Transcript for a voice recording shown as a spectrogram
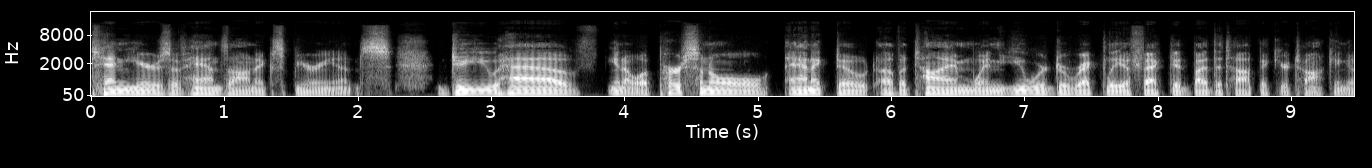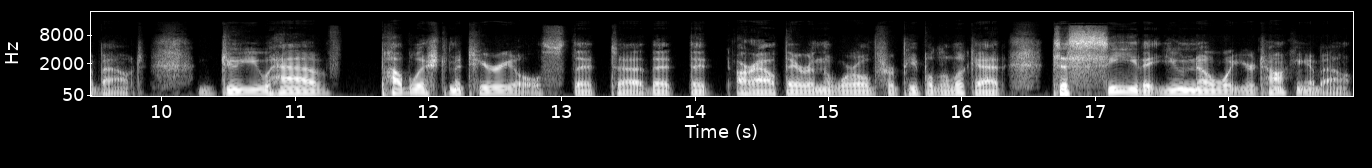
10 years of hands-on experience? Do you have you know a personal anecdote of a time when you were directly affected by the topic you're talking about? Do you have published materials that uh, that that are out there in the world for people to look at to see that you know what you're talking about.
